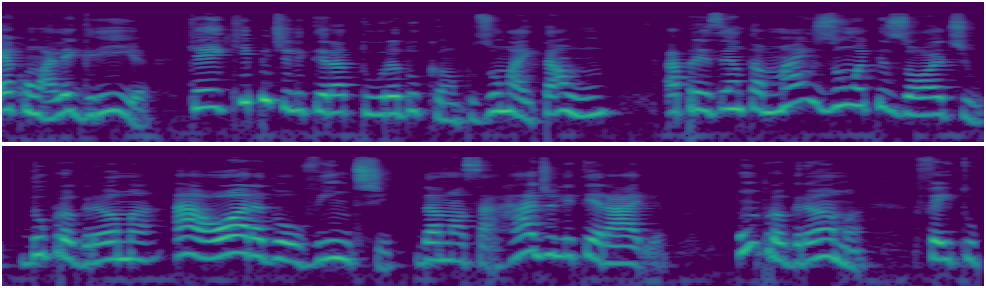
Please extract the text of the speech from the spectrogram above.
É com alegria que a equipe de literatura do campus Humaitá 1 apresenta mais um episódio do programa A Hora do Ouvinte da nossa Rádio Literária, um programa feito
